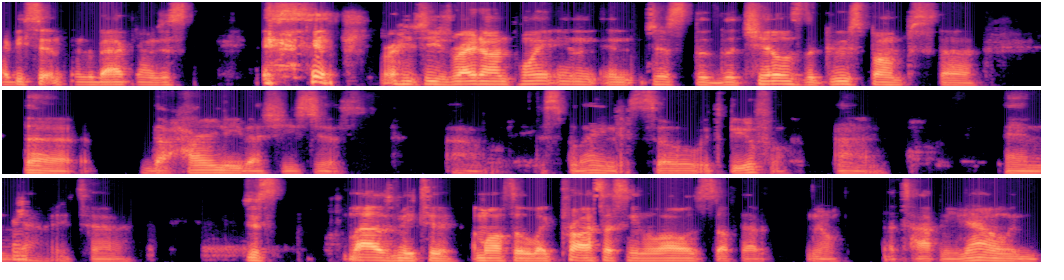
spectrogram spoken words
I'd be sitting in the background, just right. She's right on point and, and just the, the chills, the goosebumps, the, the, the harmony that she's just um, displaying. is so, it's beautiful. Um, and Thank yeah, it's uh, just allows me to, I'm also like processing a lot of stuff that, you know, that's happening now and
